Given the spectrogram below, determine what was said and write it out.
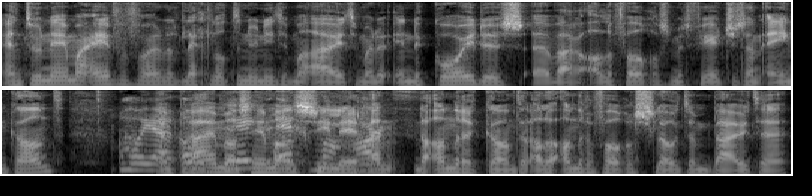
En toen neem maar even voor, dat legt Lotte nu niet helemaal uit. Maar in de kooi dus eh, waren alle vogels met veertjes aan één kant. Oh ja, en oh, Pruim het was helemaal zielig aan de andere kant. En alle andere vogels sloten hem buiten.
